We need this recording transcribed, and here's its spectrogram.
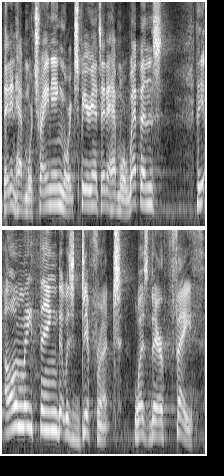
They didn't have more training, more experience, they didn't have more weapons. The only thing that was different was their faith.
